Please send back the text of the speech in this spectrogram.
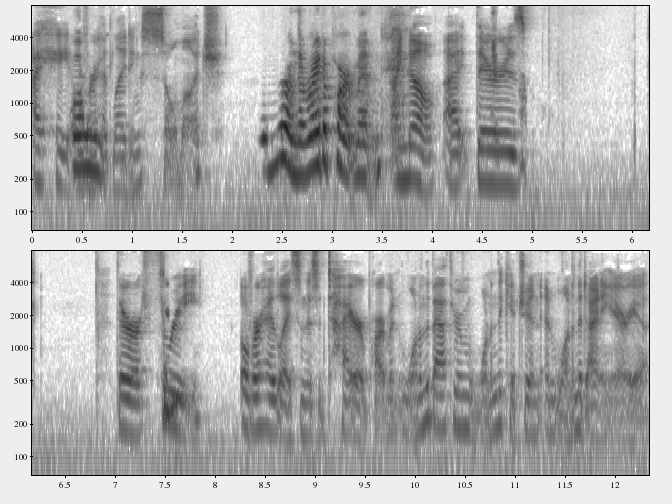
I hate Well- overhead lighting so much. You're in the right apartment. I know. I there is there are 3 overhead lights in this entire apartment. One in the bathroom, one in the kitchen, and one in the dining area.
